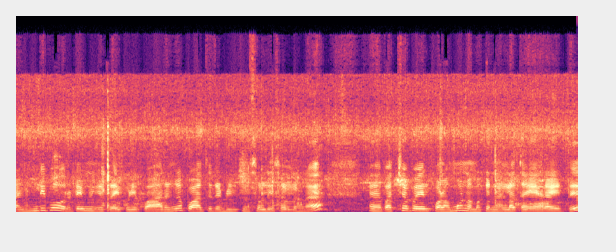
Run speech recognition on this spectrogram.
கண்டிப்பாக ஒரு டைம் நீங்கள் ட்ரை பண்ணி பாருங்கள் பார்த்துட்டு அப்படின்னு சொல்லி சொல்லுங்கள் பச்சை பயிர் குழம்பும் நமக்கு நல்லா தயாராகிட்டு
